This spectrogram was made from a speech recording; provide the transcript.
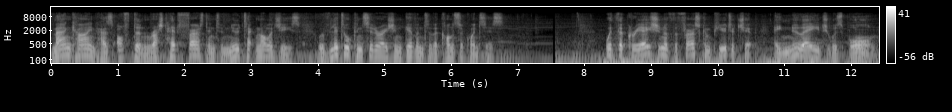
Mankind has often rushed headfirst into new technologies with little consideration given to the consequences. With the creation of the first computer chip, a new age was born.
